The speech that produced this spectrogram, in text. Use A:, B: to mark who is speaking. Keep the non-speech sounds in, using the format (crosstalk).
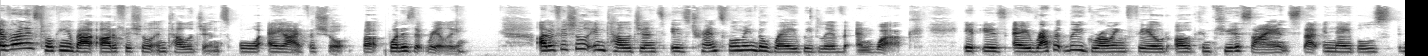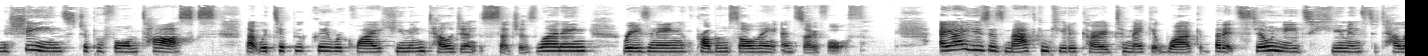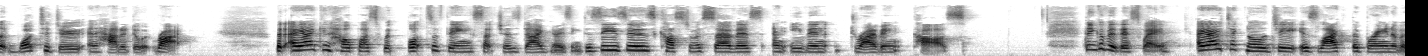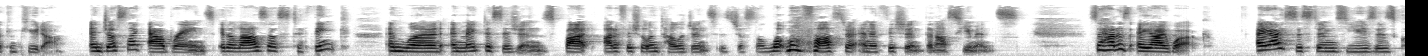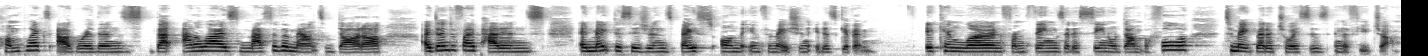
A: Everyone is talking about artificial intelligence, or AI for short, but what is it really? Artificial intelligence is transforming the way we live and work. It is a rapidly growing field of computer science that enables machines to perform tasks that would typically require human intelligence, such as learning, reasoning, problem solving, and so forth. AI uses math computer code to make it work, but it still needs humans to tell it what to do and how to do it right. But AI can help us with lots of things such as diagnosing diseases, customer service, and even driving cars. Think of it this way AI technology is like the brain of a computer. And just like our brains, it allows us to think and learn and make decisions. But artificial intelligence is just a lot (laughs) more faster and efficient than us humans. So, how does AI work? AI systems uses complex algorithms that analyze massive amounts of data, identify patterns, and make decisions based on the information it is given. It can learn from things it has seen or done before to make better choices in the future.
